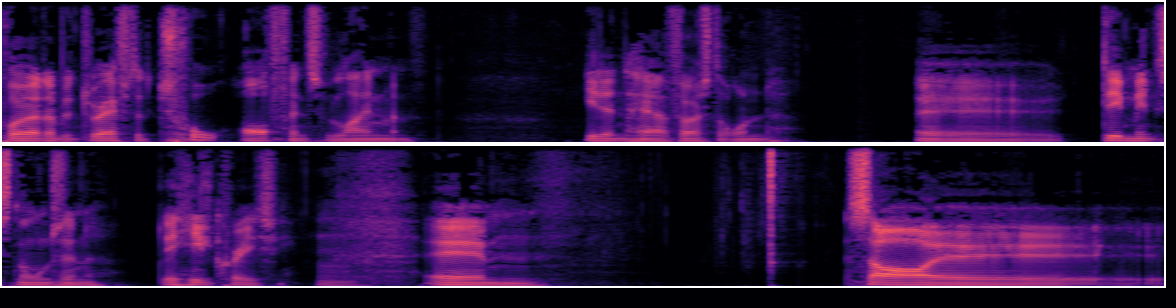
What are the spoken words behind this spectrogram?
prøv at der blev draftet to offensive linemen i den her første runde. Øh, det er mindst nogensinde. Det er helt crazy. Mm. Øhm, så øh,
